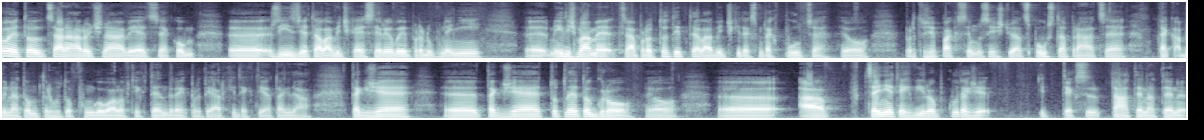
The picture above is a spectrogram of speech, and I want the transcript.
Jo, je to docela náročná věc, jako e, říct, že ta lavička je sériový produkt, není, Eh, my, když máme třeba prototyp té lavičky, tak jsme tak v půlce, jo? protože pak se musí ještě dělat spousta práce, tak aby na tom trhu to fungovalo v těch tendrech pro ty architekty a tak dále. Takže, eh, takže tohle je to gro. Jo? A v ceně těch výrobků, takže jak se ptáte na, ten,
